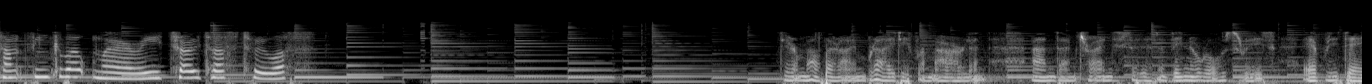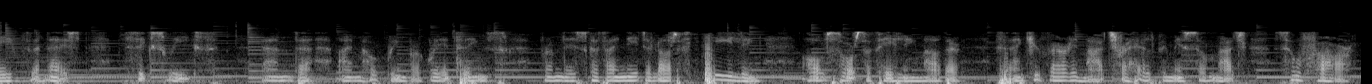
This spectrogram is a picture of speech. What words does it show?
something about Mary Totus Tuus. Dear Mother, I'm Bridie from Ireland and I'm trying to say the vina Rosaries every day for the next six weeks. And uh, I'm hoping for great things from this because I need a lot of healing, all sorts of healing, Mother. Thank you very much for helping me so much so far.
